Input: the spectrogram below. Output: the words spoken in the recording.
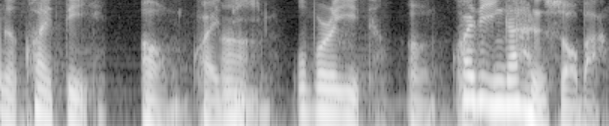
个快递哦，快递 Uber Eat。嗯，快递应该很熟吧？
